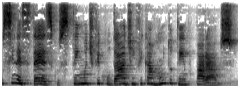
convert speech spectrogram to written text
os sinestésicos têm uma dificuldade em ficar muito tempo parados.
